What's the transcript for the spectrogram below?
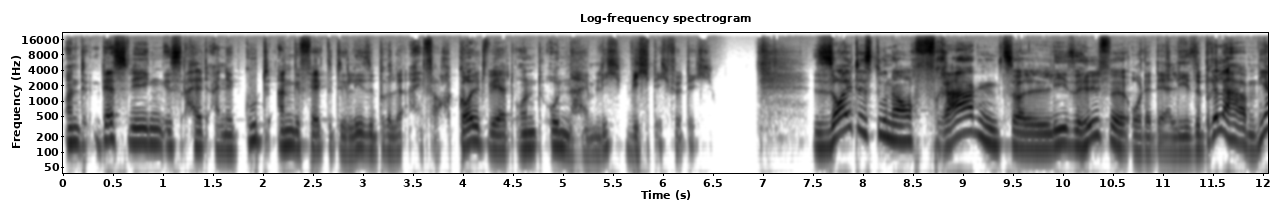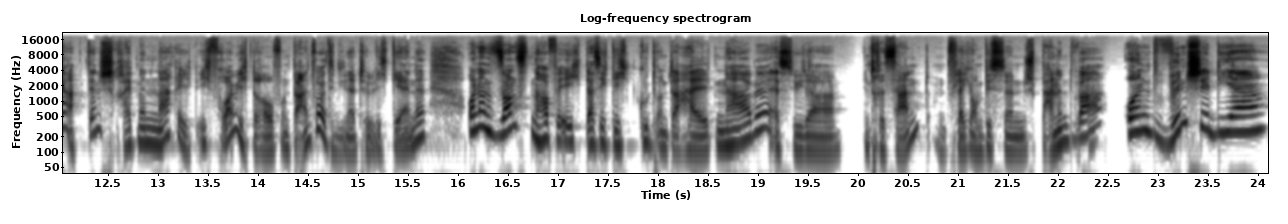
Und deswegen ist halt eine gut angefertigte Lesebrille einfach Gold wert und unheimlich wichtig für dich. Solltest du noch Fragen zur Lesehilfe oder der Lesebrille haben, ja, dann schreib mir eine Nachricht. Ich freue mich drauf und beantworte die natürlich gerne. Und ansonsten hoffe ich, dass ich dich gut unterhalten habe, es wieder interessant und vielleicht auch ein bisschen spannend war. Und wünsche dir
